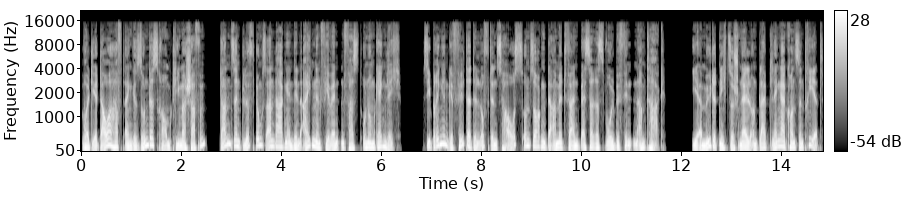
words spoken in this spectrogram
Wollt ihr dauerhaft ein gesundes Raumklima schaffen? Dann sind Lüftungsanlagen in den eigenen vier Wänden fast unumgänglich. Sie bringen gefilterte Luft ins Haus und sorgen damit für ein besseres Wohlbefinden am Tag. Ihr ermüdet nicht so schnell und bleibt länger konzentriert.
